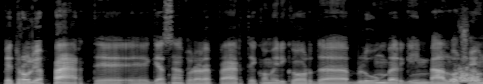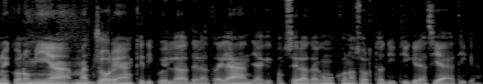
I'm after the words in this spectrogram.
petrolio a parte, eh, gas naturale a parte, come ricorda Bloomberg, in ballo c'è un'economia maggiore anche di quella della Thailandia, che è considerata comunque una sorta di tigre asiatica.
